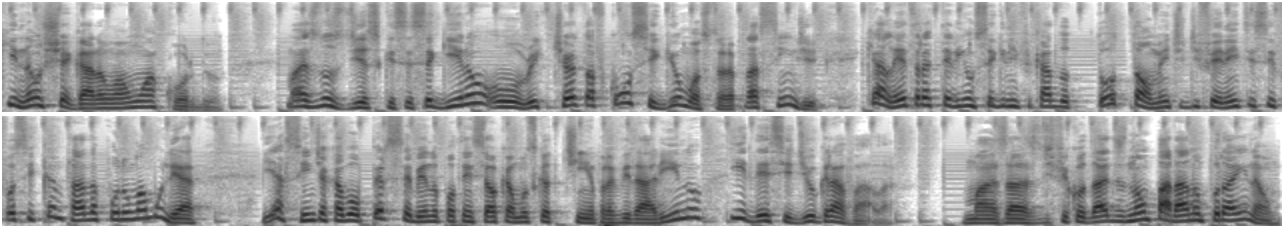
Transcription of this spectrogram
que não chegaram a um acordo. Mas nos dias que se seguiram, o Rick Chertoff conseguiu mostrar para Cindy que a letra teria um significado totalmente diferente se fosse cantada por uma mulher. E a Cindy acabou percebendo o potencial que a música tinha para virar hino e decidiu gravá-la. Mas as dificuldades não pararam por aí não.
